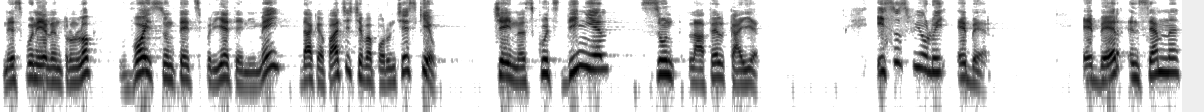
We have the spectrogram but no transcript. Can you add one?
Ne spune el într-un loc, voi sunteți prietenii mei dacă faceți ce vă poruncesc eu. Cei născuți din el sunt la fel ca el. Isus fiul lui Eber. Eber înseamnă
